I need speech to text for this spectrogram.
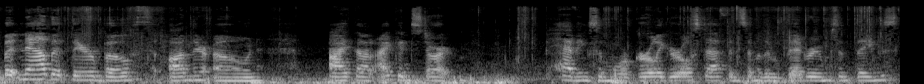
but now that they're both on their own, I thought I can start having some more girly girl stuff in some of the bedrooms and things.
